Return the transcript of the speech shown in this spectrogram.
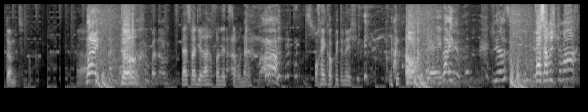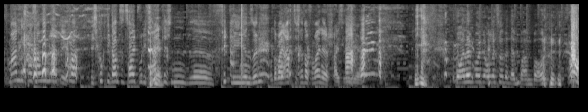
Verdammt. Ja. Nein! Doch! Verdammt! Das war die Rache von letzter Runde. Och, Hancock, bitte nicht. Oh, yay! Nein! Hast Was habe ich gemacht? Mann, das war so unnötig. Ich guck die ganze Zeit, wo die feindlichen äh, Ficklinien sind und dabei achte ich nicht auf meine Scheißlinie. Wollen wollte auch jetzt mal eine Rennbahn bauen. Oh!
